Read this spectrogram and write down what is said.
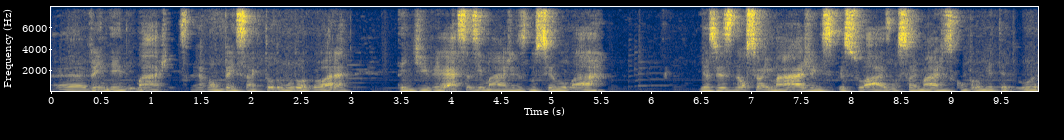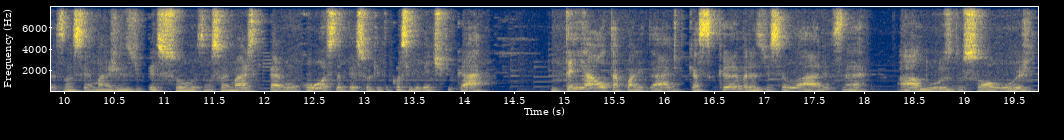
é, vendendo imagens. Né? Vamos pensar que todo mundo agora tem diversas imagens no celular e às vezes não são imagens pessoais, não são imagens comprometedoras, não são imagens de pessoas, não são imagens que pegam o rosto da pessoa que consegue identificar e tem alta qualidade, porque as câmeras de celulares, né, a luz do sol hoje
